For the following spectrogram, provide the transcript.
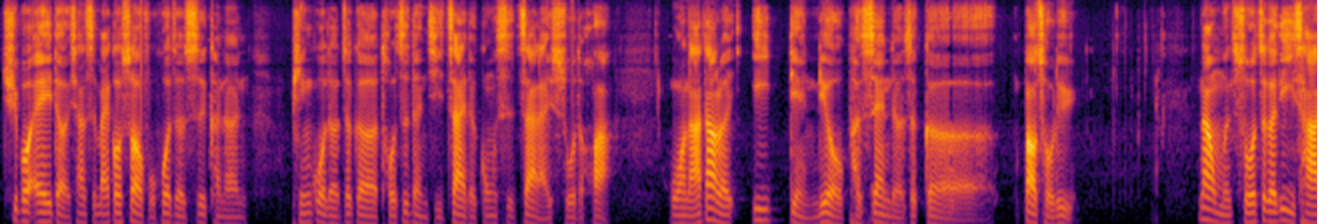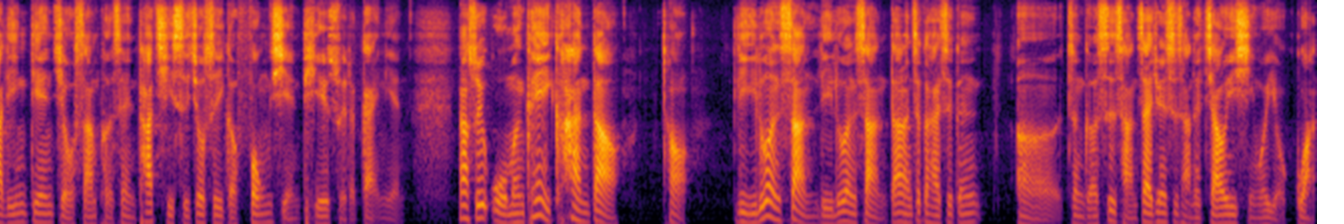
Triple A 的，像是 Microsoft 或者是可能苹果的这个投资等级债的公司债来说的话，我拿到了一点六 percent 的这个。报酬率，那我们说这个利差零点九三 percent，它其实就是一个风险贴水的概念。那所以我们可以看到，好，理论上，理论上，当然这个还是跟呃整个市场债券市场的交易行为有关。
